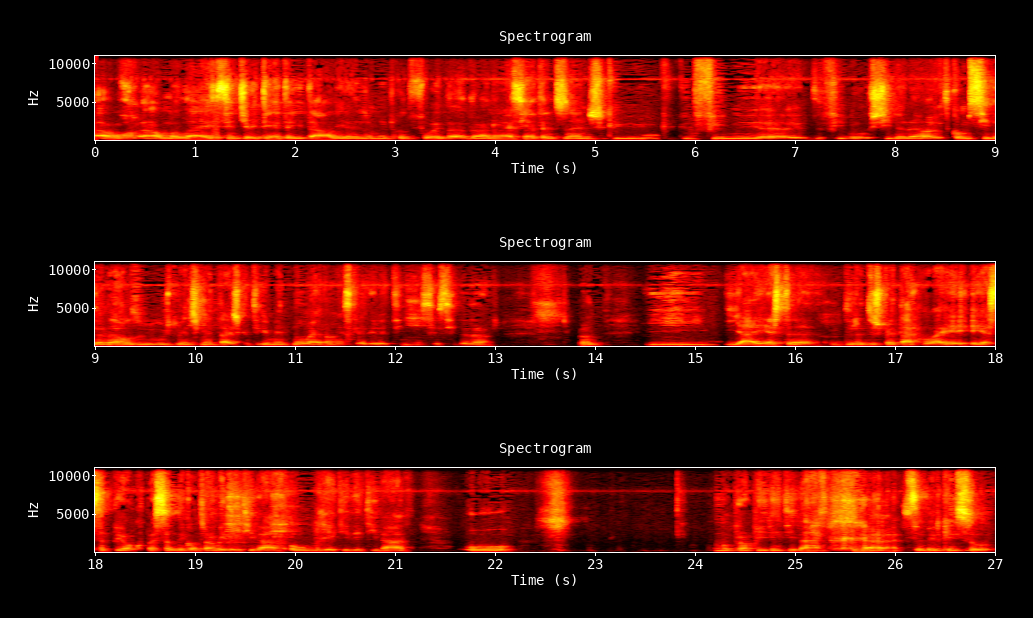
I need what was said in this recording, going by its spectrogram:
há, um, uma lei 180 em Itália, lembro quando foi, não é assim há tantos anos, que, que define, eh, define os cidadãos, como cidadãos os doentes mentais, que antigamente não eram, nem sequer direitinho a ser cidadãos. Pronto. E, e há esta, durante o espetáculo, há esta preocupação de encontrar uma identidade, ou um bilhete de identidade, ou uma própria identidade, saber quem sou.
